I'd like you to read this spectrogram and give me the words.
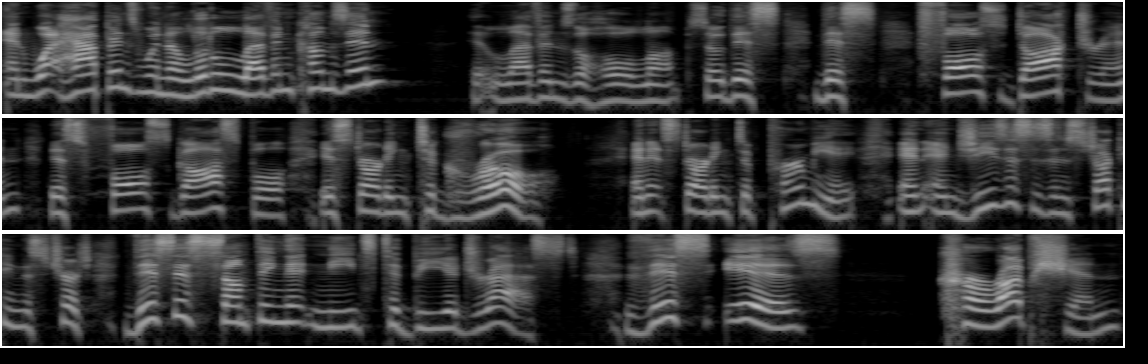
and what happens when a little leaven comes in? It leavens the whole lump. So this, this false doctrine, this false gospel is starting to grow and it's starting to permeate. And, and Jesus is instructing this church this is something that needs to be addressed. This is corruption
